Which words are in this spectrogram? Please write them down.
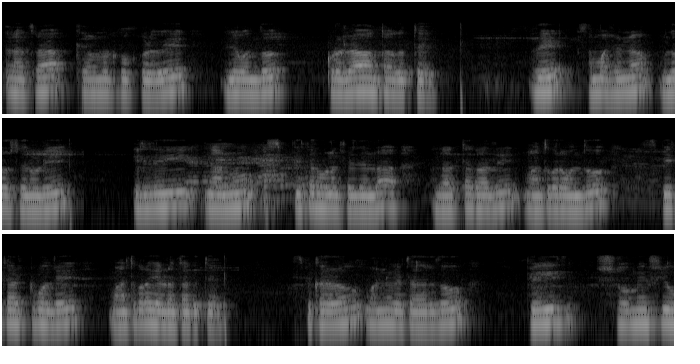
ನನ್ನ ಹತ್ರ ಕೆಲವು ನೋಟ್ಬುಕ್ಗಳಿವೆ ಒಂದು ಕೊಡಲ ಅಂತ ಆಗುತ್ತೆ ಅದೇ ಸಂಭಾಷಣೆನ ಮುಂದುವರಿಸಿದೆ ನೋಡಿ. ಇಲ್ಲಿ ನಾನು ಸ್ಪೀಕರ್ ಒನ್ ಅಂತ ಹೇಳಿದ್ನಲ್ಲ ಅದರ ಅರ್ಥಗಳಲ್ಲಿ ಮಾತುಕರ ಒಂದು, ಸ್ಪೀಕರ್ ಟು ಅಂದರೆ ಮಾತುಕರ ಎರಡು ಅಂತ ಆಗುತ್ತೆ ಸ್ಪೀಕರ್ ಒನ್ ಹೇಳ್ತಾ ಇರೋದು, ಪ್ಲೀಸ್ ಶೋ ಮಿ ಫ್ಯೂ.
